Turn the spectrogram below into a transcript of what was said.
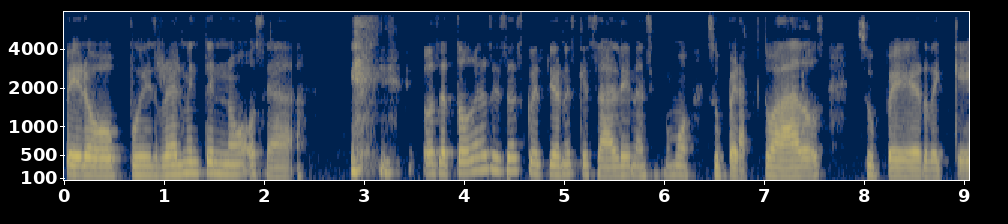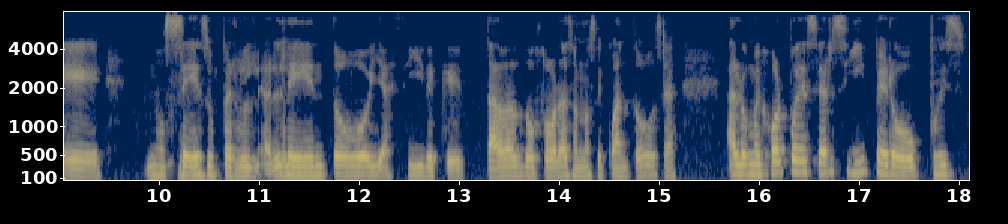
pero pues realmente no, o sea, o sea, todas esas cuestiones que salen así como súper actuados, súper de que, no sé, súper lento y así, de que tardas dos horas o no sé cuánto, o sea, a lo mejor puede ser sí, pero pues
